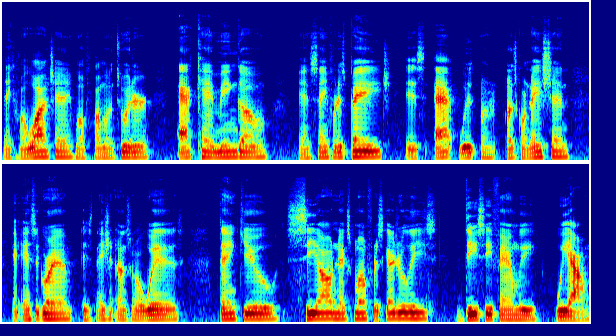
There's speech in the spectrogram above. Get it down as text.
Thank you for watching. You want to follow me on Twitter at Camingo. And same for this page. It's at with uh, underscore nation. And Instagram is nation underscore wiz. Thank you. See y'all next month for the schedule release. DC family, we out.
